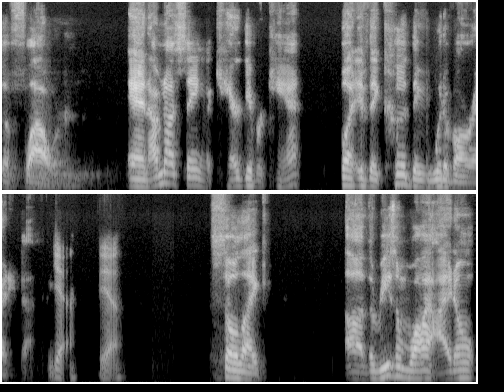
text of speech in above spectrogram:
the flour. And i'm not saying a caregiver can't but if they could they would have already done it. Yeah, yeah. so like uh the reason why i don't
